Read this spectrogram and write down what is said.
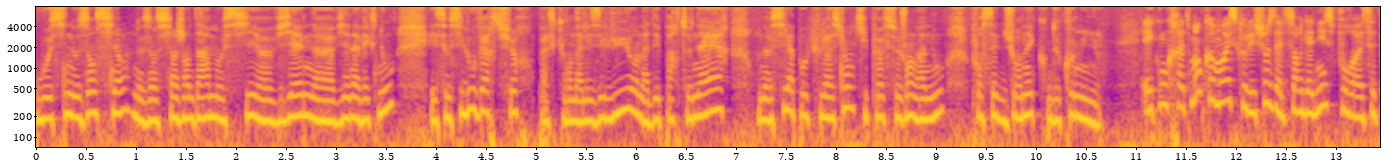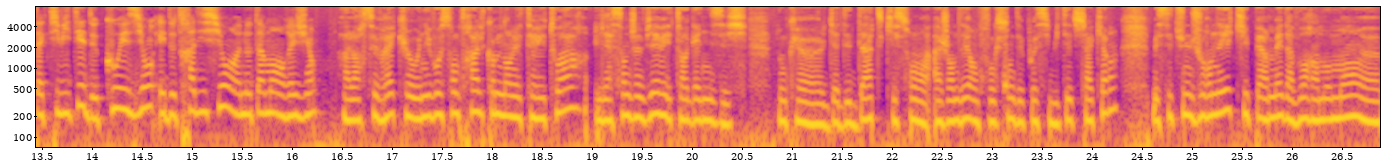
où aussi nos anciens, nos anciens gendarmes aussi euh, viennent, euh, viennent avec nous. Et c'est aussi l'ouverture parce qu'on a les élus, on a des partenaires, on a aussi la population qui peuvent se joindre à nous pour cette journée de communion. Et concrètement, comment est-ce que les choses elles s'organisent pour euh, cette activité de cohésion et de tradition, hein, notamment en région? Alors c'est vrai qu'au niveau central, comme dans les territoires, la Sainte-Geneviève est organisée. Donc euh, il y a des dates qui sont agendées en fonction des possibilités de chacun, mais c'est une journée qui permet d'avoir un moment euh,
